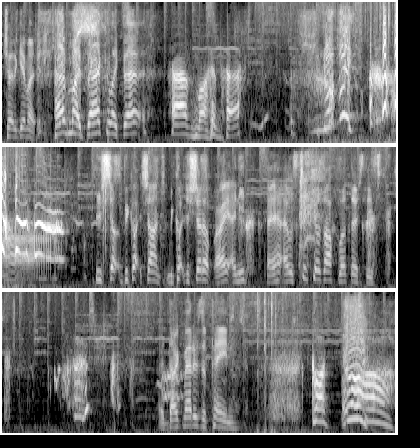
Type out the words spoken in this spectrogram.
try to get my. Have my back like that? Have my back. You shut. Because Sean, because just shut up, all right? I need. I, I was two kills off bloodthirsties. Uh, Dark matters of pain. God. Ah!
